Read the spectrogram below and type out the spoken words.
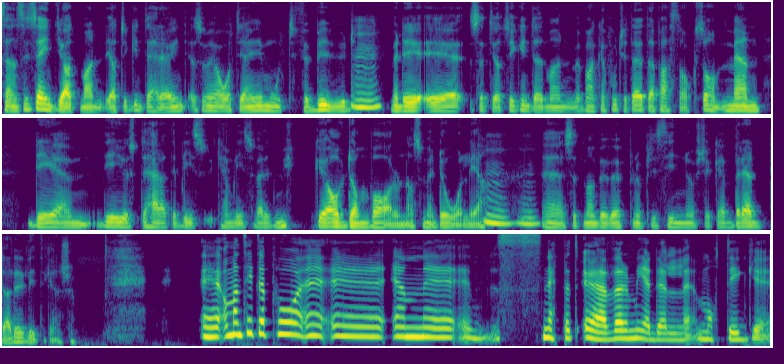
Sen så säger inte jag att man, jag tycker inte heller, jag är inte, som jag återigen är emot förbud, Mm. men det är, så att jag tycker inte att man, man kan fortsätta äta pasta också, men det, det är just det här att det blir, kan bli så väldigt mycket av de varorna som är dåliga. Mm, mm. Eh, Så att man behöver öppna upp sinne och försöka bredda det lite kanske. Eh, om man tittar på eh, eh, en snäppet över medelmåttig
